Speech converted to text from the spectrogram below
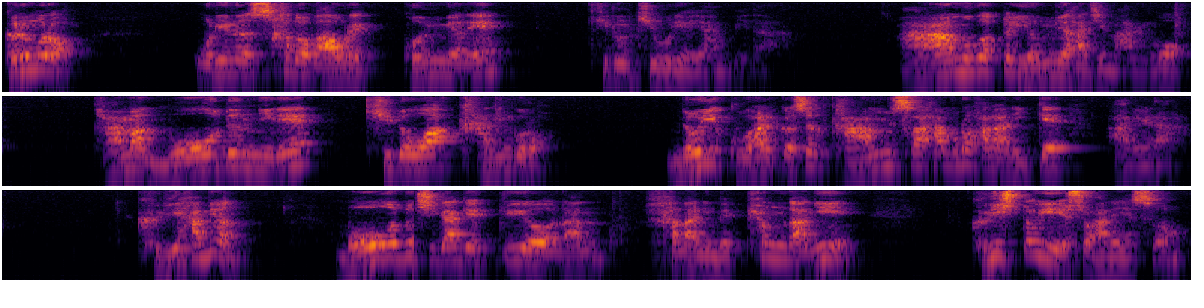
그러므로 우리는 사도 바울의 권면에 귀를 기울여야 합니다. 아무것도 염려하지 말고 다만 모든 일에 기도와 간구로 너희 구할 것을 감사함으로 하나님께 아뢰라. 그리하면 모든 지각에 뛰어난 하나님의 평강이 그리스도 예수 안에서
